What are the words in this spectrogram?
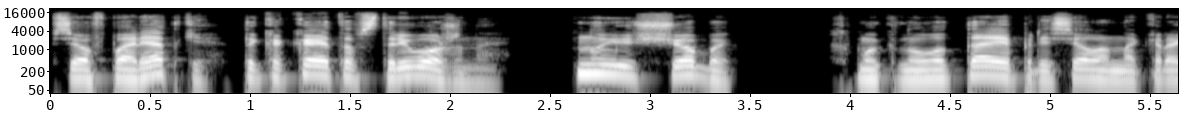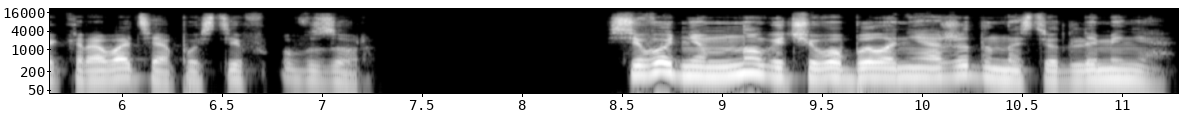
«Все в порядке? Ты какая-то встревоженная». «Ну еще бы!» — хмыкнула та присела на край кровати, опустив взор. «Сегодня много чего было неожиданностью для меня».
